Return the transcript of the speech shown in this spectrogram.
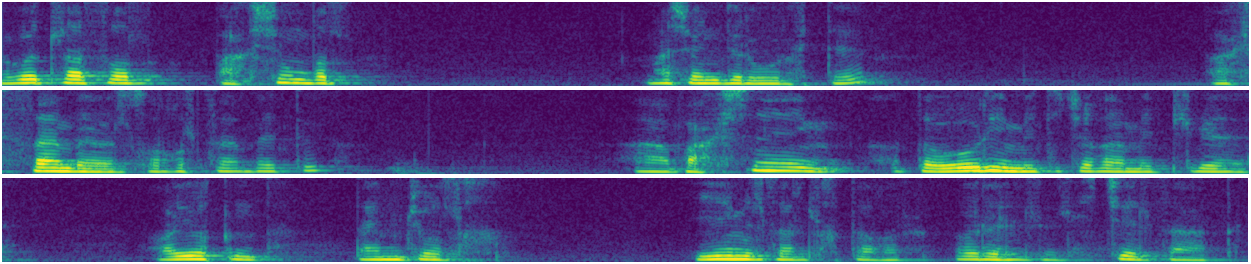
Нөгөө талаас бол багш хүн бол маш өндөр үүрэгтэй. Багш сайн байвал сургалт сайн байдаг. А багшийн одоо өөрийн мэдж байгаа мэдлэгээ оюутанд дамжуулах ийм л зорилготойгоор өөрөөр хэлбэл хичээл заадаг.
